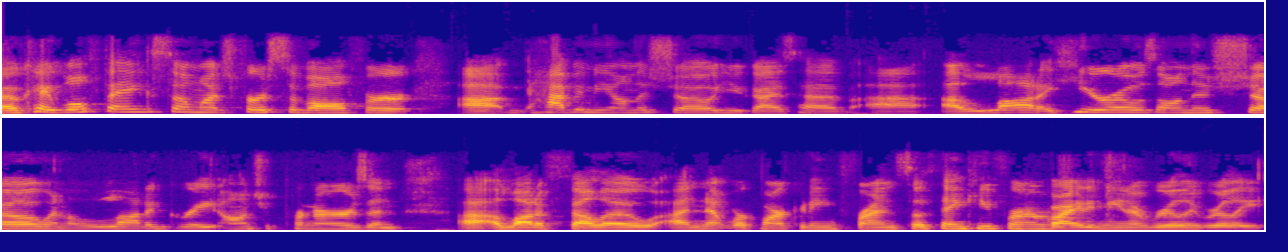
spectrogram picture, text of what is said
Okay, well, thanks so much, first of all, for uh, having me on the show. You guys have uh, a lot of heroes on this show and a lot of great entrepreneurs and uh, a lot of fellow uh, network marketing friends. So, thank you for inviting me. And I really, really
